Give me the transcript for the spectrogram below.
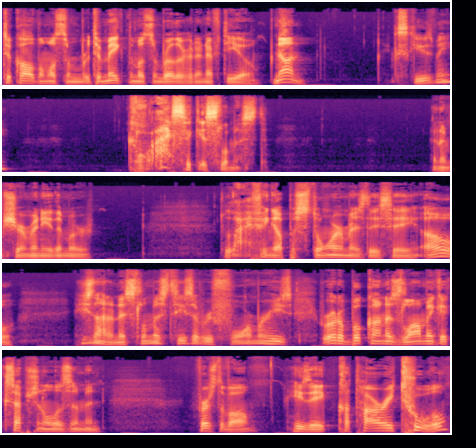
to call the Muslim to make the Muslim Brotherhood an FTO. None. Excuse me? Classic Islamist. And I'm sure many of them are laughing up a storm as they say, "Oh, he's not an Islamist, he's a reformer. He's wrote a book on Islamic exceptionalism and First of all, he's a Qatari tool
